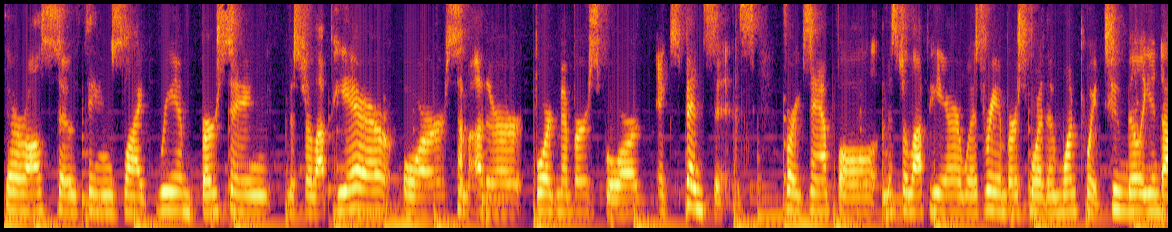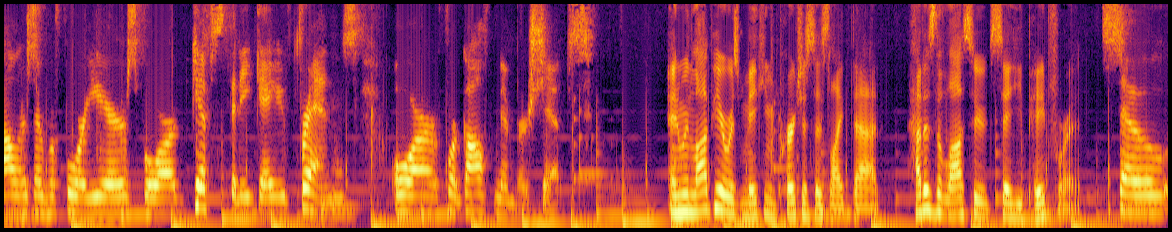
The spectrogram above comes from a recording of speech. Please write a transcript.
There are also things like reimbursing Mr. LaPierre or some other board members for expenses. For example, Mr. LaPierre was reimbursed more than $1.2 million over four years for gifts that he gave friends or for golf memberships. And when LaPierre was making purchases like that, how does the lawsuit say he paid for it? So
